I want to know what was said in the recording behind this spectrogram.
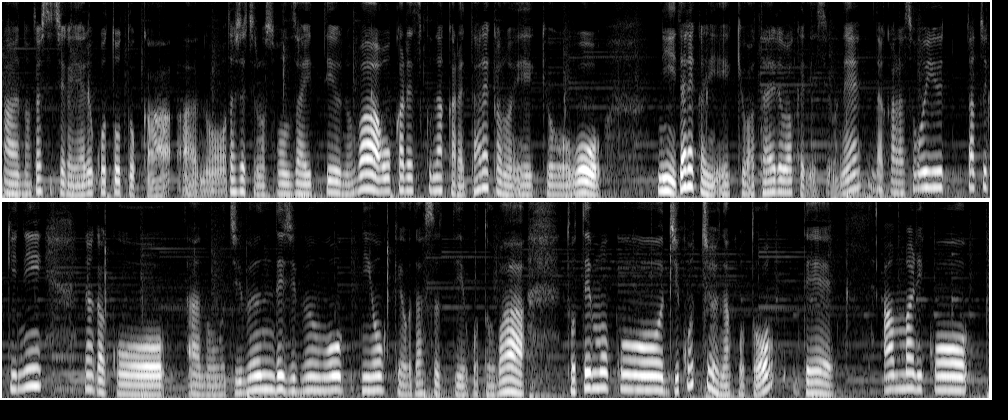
あの私たちがやることとかあの私たちの存在っていうのは多かれ少なかれ誰かの影響をに誰かに影響を与えるわけですよね。だからそういった時になんかこうあの自分で自分をに OK を出すっていうことはとてもこう自己中なことであんまりこう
